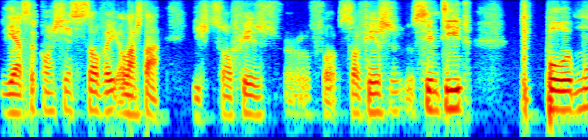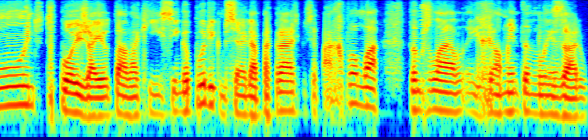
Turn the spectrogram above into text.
e essa consciência só veio, lá está, isto só fez, só fez sentido depois, muito depois, já eu estava aqui em Singapura e comecei a olhar para trás, comecei, pá, vamos lá, vamos lá e realmente analisar o,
